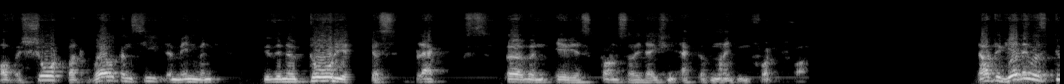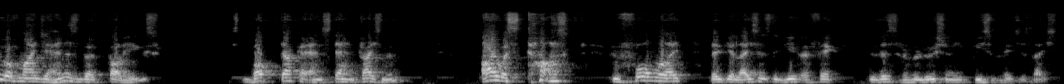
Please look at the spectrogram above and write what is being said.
of a short but well-conceived amendment to the notorious Black Urban Areas Consolidation Act of 1945. Now, together with two of my Johannesburg colleagues, Bob Tucker and Stan Treisman, I was tasked to formulate regulations to give effect to this revolutionary piece of legislation.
